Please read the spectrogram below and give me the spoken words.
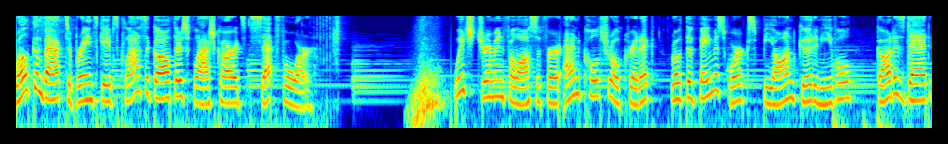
Welcome back to Brainscape's Classic Authors Flashcards Set 4. Which German philosopher and cultural critic wrote the famous works Beyond Good and Evil, God is Dead,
